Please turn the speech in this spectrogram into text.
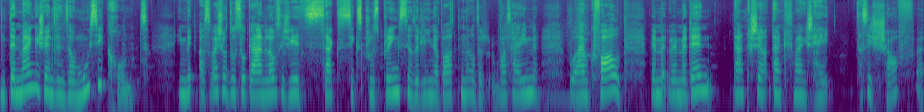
und dann manchmal, wenn dann so Musik kommt, also weißt du, was du so gerne hörst, wie jetzt sei es Bruce Springsteen oder Lina Button oder was auch immer, wo einem gefällt, wenn man, wenn man dann denkst, ja, denke ich manchmal, hey, das ist Schaffen.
